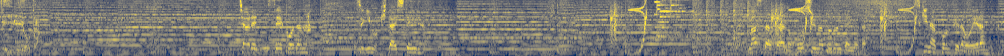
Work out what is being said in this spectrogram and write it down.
ているようだ。チャレンジ成功だな。次も期待している。マスターからの報酬が届いたようだ。好きなコンテナを選んでくれ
